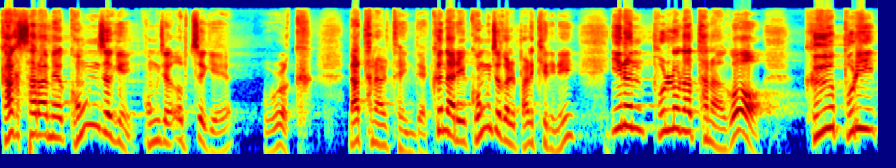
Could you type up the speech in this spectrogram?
각 사람의 공적이, 공적 업적이 work, 나타날 터인데 그날이 공적을 밝히리니 이는 불로 나타나고 그 불이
